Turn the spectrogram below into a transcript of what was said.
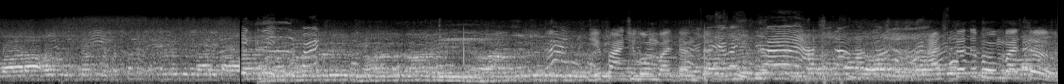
वाराह वारा पाचशे बोंबाल असतं तर बोंबाचं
